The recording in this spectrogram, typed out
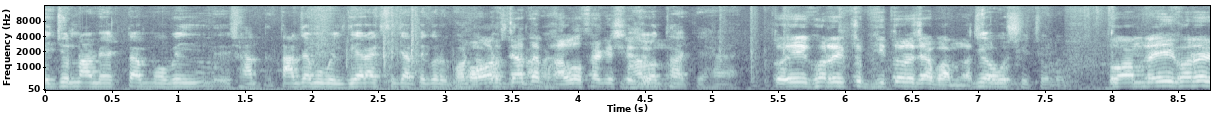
এই জন্য আমি একটা মোবিল তাজা মোবিল দিয়ে রাখছি যাতে করে ঘর যাতে ভালো থাকে ভালো থাকে হ্যাঁ। তো এই ঘরের একটু ভিতরে যাব আমরা জি অবশ্যই চলুন তো আমরা এই ঘরের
